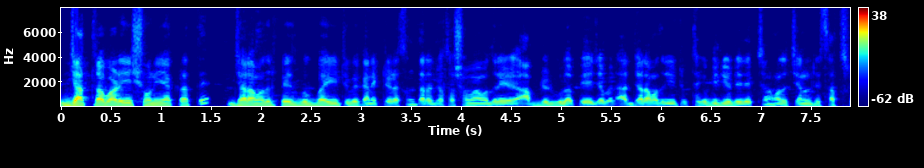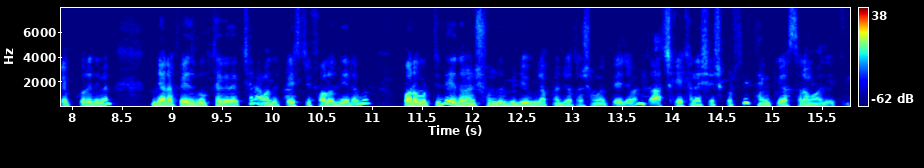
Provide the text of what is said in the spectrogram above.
যাত্রাবাড়ি শনি একরাতে যারা আমাদের ফেসবুক বা ইউটিউবে কানেক্টেড আছেন, তারা যথাসময় আমাদের আপডেট আপডেটগুলো পেয়ে যাবেন। আর যারা আমাদের ইউটিউব থেকে ভিডিওটি দেখছেন, আমাদের চ্যানেলটি সাবস্ক্রাইব করে দিবেন। যারা ফেসবুক থেকে দেখছেন, আমাদের পেজটি ফলো দিয়ে রাখবেন। পরবর্তীতে এই ধরনের সুন্দর ভিডিওগুলো আপনার যথাসময় পেয়ে যাবেন। তো আজকে এখানে শেষ করছি। থ্যাংক ইউ আসসালামু আলাইকুম।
